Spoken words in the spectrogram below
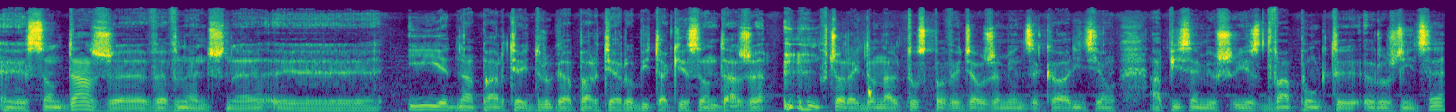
E, Sondaże wewnętrzne y, i jedna partia i druga partia robi takie sondaże. Wczoraj Donald Tusk powiedział, że między koalicją a PiSem już jest dwa punkty różnicy,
